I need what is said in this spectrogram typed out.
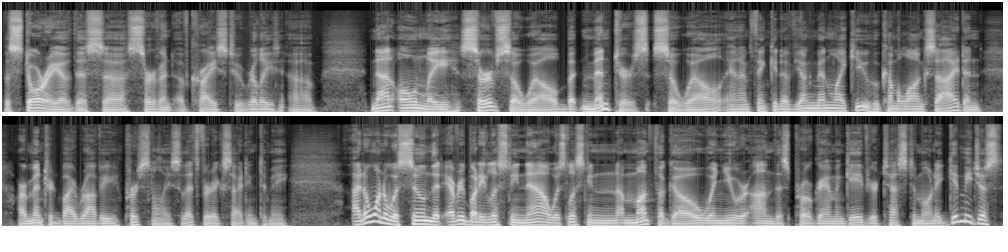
the story of this uh, servant of Christ who really uh, not only serves so well, but mentors so well. And I'm thinking of young men like you who come alongside and are mentored by Ravi personally. So that's very exciting to me. I don't want to assume that everybody listening now was listening a month ago when you were on this program and gave your testimony. Give me just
